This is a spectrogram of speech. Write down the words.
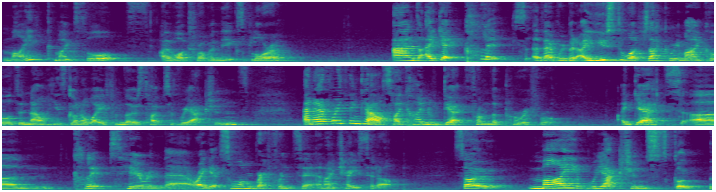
Mike, Mike's Thoughts. I watch Robin the Explorer. And I get clips of everybody. I used to watch Zachary Michaels and now he's gone away from those types of reactions. And everything else I kind of get from the peripheral. I get um, clips here and there. I get someone reference it and I chase it up. So my reaction scope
